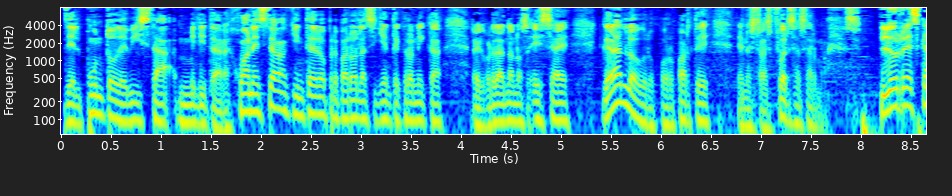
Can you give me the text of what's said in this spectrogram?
Del punto de vista militar. Juan Esteban Quintero preparó la siguiente crónica recordándonos ese gran logro por parte de nuestras Fuerzas Armadas. Los rescatados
